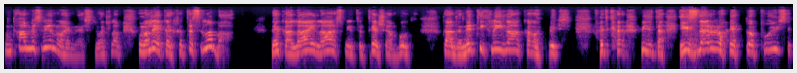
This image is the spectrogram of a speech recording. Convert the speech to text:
Un tā mēs vienojamies ļoti labi. Un man liekas, ka tas ir labāk. Nekā Laila Lāsmija tur tiešām būtu tāda netiklīgākā, un viss, bet viņa tā izdaroja to puisi,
